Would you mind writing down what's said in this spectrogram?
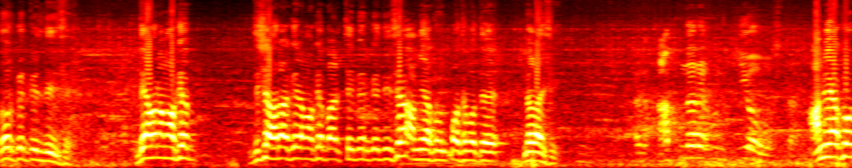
জোরকে তুল দিয়েছে। দিয়ে এখন আমাকে দিশাহারা করে আমাকে বাড়িতে বের করে দিয়েছে আমি এখন পথে পথে বেড়াইছি আপনার এখন কি অবস্থা? আমি এখন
